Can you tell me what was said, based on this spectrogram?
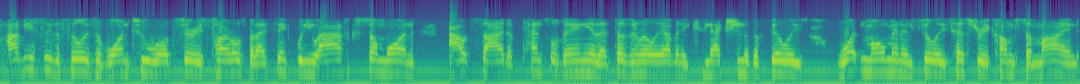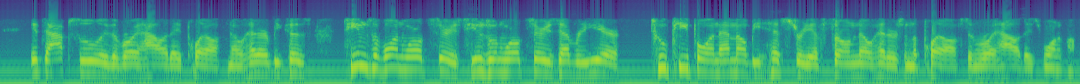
obviously the Phillies have won two World Series titles, but I think when you ask someone outside of Pennsylvania that doesn't really have any connection to the Phillies, what moment in Phillies history comes to mind? It's absolutely the Roy Halladay playoff no hitter because teams have won World Series. Teams win World Series every year two people in MLB history have thrown no hitters in the playoffs, and Roy Halladay's one of them.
